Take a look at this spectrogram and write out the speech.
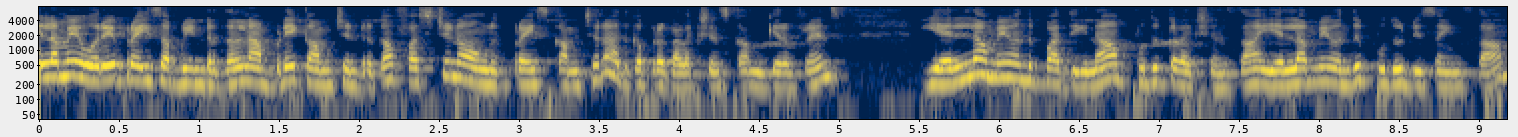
எல்லாமே ஒரே ப்ரைஸ் அப்படின்றதால நான் அப்படியே காமிச்சுட்டுருக்கேன் ஃபஸ்ட்டு நான் உங்களுக்கு ப்ரைஸ் காமிச்சிடறேன் அதுக்கப்புறம் கலெக்ஷன்ஸ் காமிக்கிறேன் ஃப்ரெண்ட்ஸ் எல்லாமே வந்து பார்த்தீங்கன்னா புது கலெக்ஷன்ஸ் தான். எல்லாமே வந்து புது டிசைன்ஸ் தான்.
